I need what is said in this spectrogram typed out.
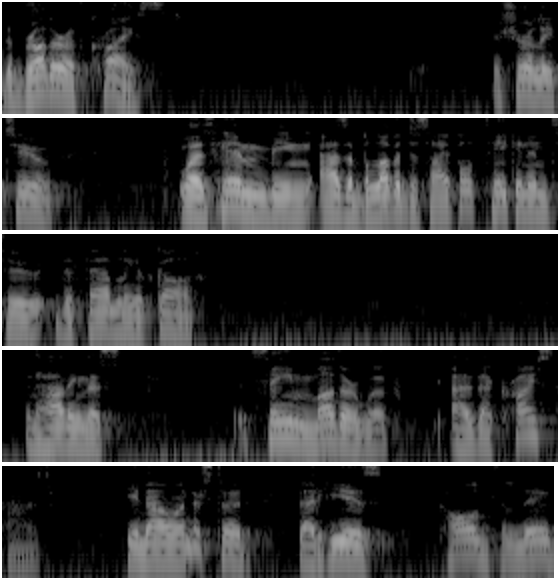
the brother of Christ. It surely too was him being, as a beloved disciple, taken into the family of God. And having this same mother with, uh, that Christ has, he now understood that he is called to live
